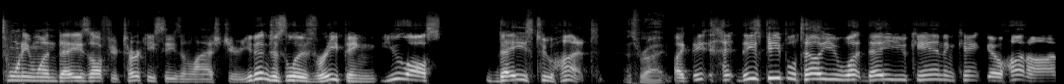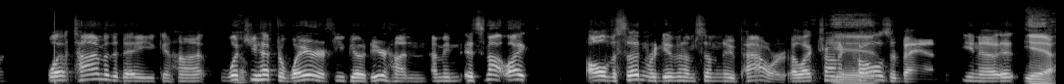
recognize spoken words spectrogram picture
21 days off your turkey season last year. You didn't just lose reaping; you lost days to hunt. That's right. Like the, these people tell you what day you can and can't go hunt on what time of the day you can hunt, what Yep. you have to wear if you go deer hunting. I mean, it's not like all of a sudden we're giving them some new power. Electronic Yeah. calls are banned. You know, it, Yeah,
